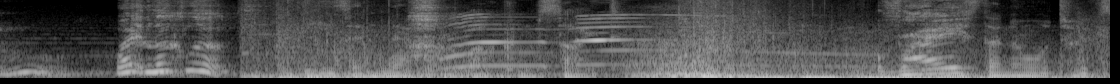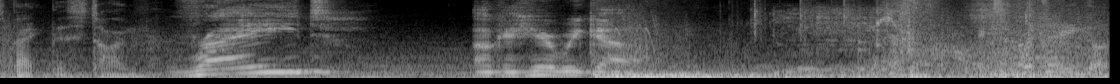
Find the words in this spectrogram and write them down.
Oh. Wait, look, look. These are never a welcome oh, sight. At Right? least I know what to expect this time. Right? Okay, here we go. Expedego.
